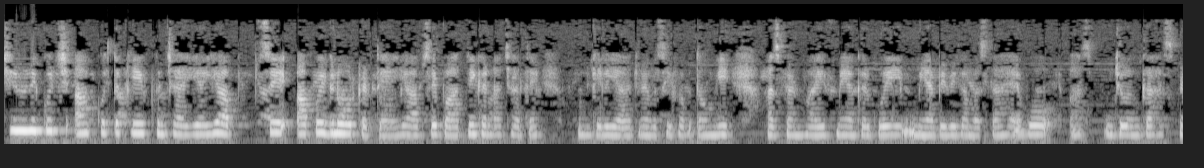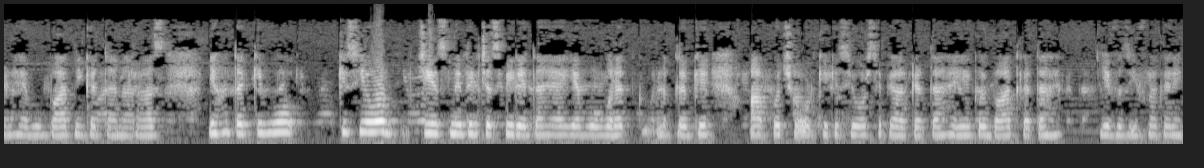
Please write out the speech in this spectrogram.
जिन्होंने कुछ आपको तकलीफ़ पहुंचाई है या आपसे आपको इग्नोर करते हैं या आपसे बात नहीं करना चाहते उनके लिए आज मैं वजीफा बताऊँगी। हस्बैंड वाइफ में अगर कोई मियाँ बीवी का मसला है, वो जो उनका हस्बैंड है, वो बात नहीं करता, नाराज़। यहाँ तक कि वो किसी और चीज़ में दिलचस्पी लेता है या वो गलत मतलब कि आपको छोड़ के किसी और से प्यार करता है या कोई बात करता है, ये वजीफा करें।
